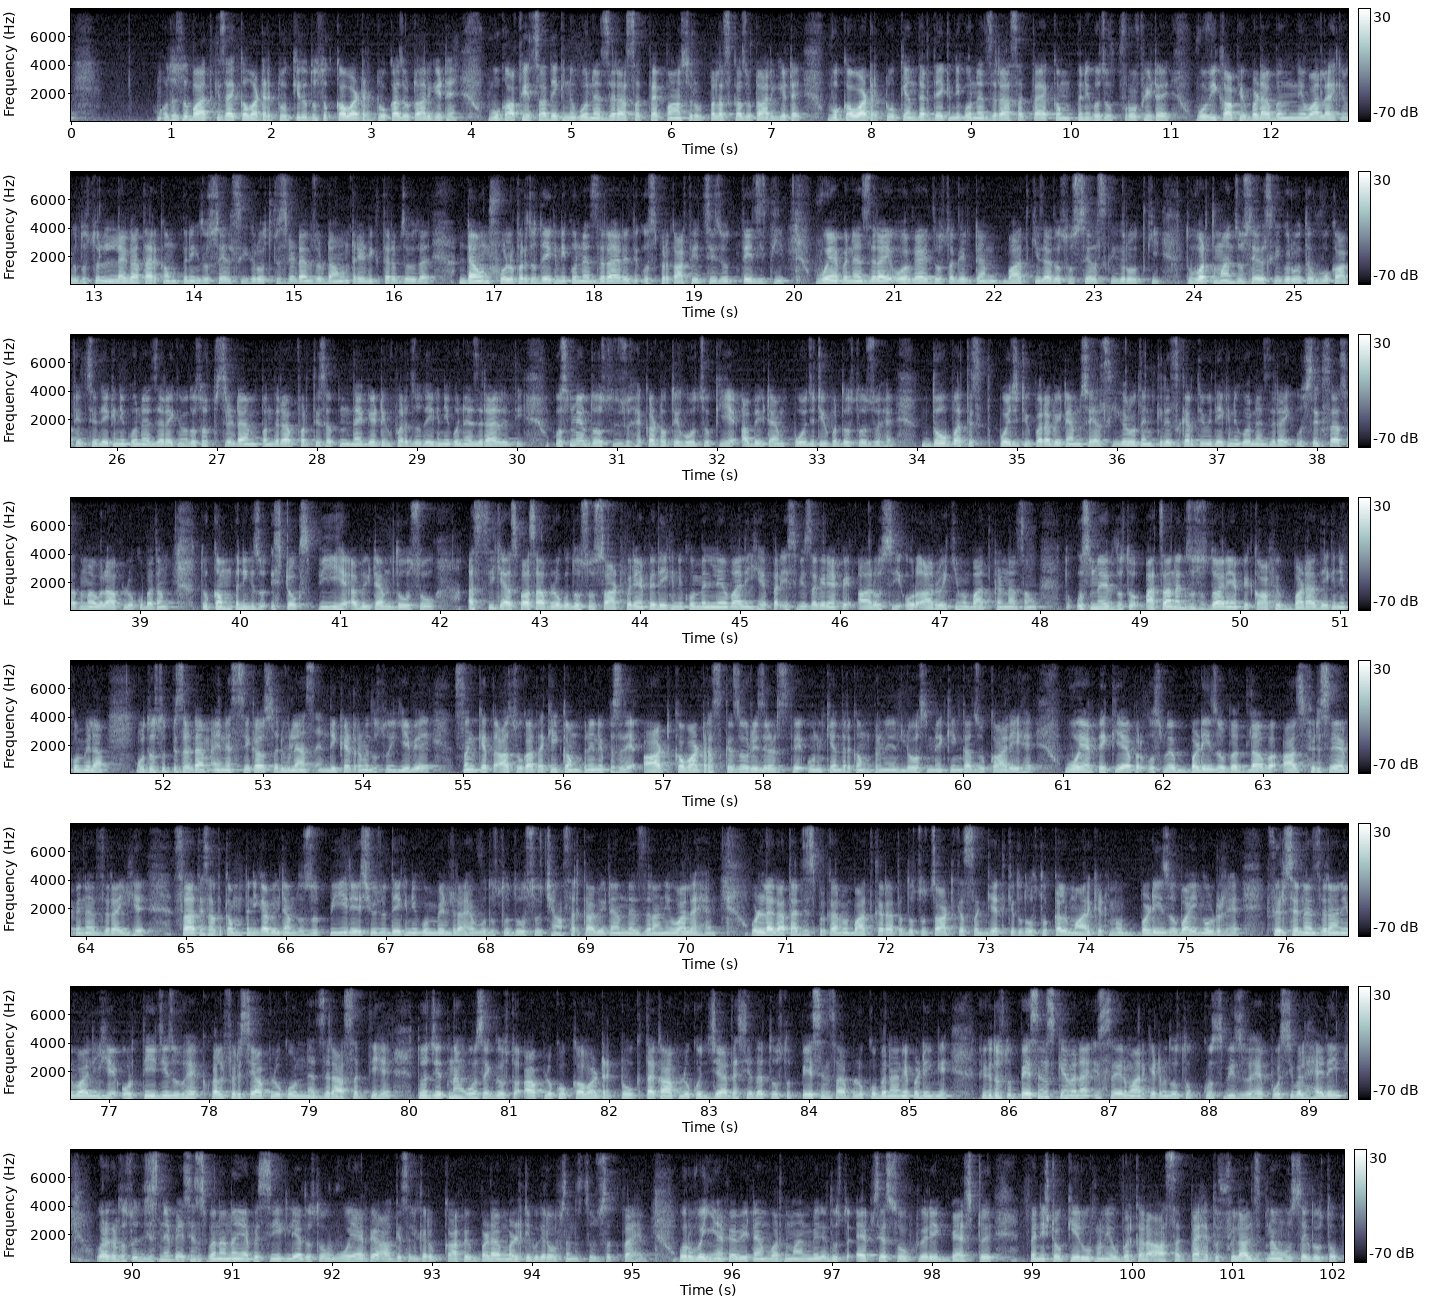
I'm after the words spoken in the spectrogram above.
और दोस्तों, बात की जाए क्वार्टर टू की तो दोस्तों क्वार्टर टू का जो टारगेट है, वो काफ़ी अच्छा देखने को नज़र आ सकता है। पाँच सौ रुपये प्लस का जो टारगेट है, वो क्वार्टर टू के अंदर देखने को नज़र आ सकता है। कंपनी को जो प्रॉफिट है, वो भी काफ़ी बड़ा बनने वाला है, क्योंकि दोस्तों, लगातार कंपनी की जो सेल्स की ग्रोथ पिछले टाइम जो डाउन ट्रेडिंग की तरफ़ जो है डाउनफॉल पर जो देखने को नज़र आ रही थी, उस पर काफ़ी अच्छी जो तेज़ी थी, वो यहाँ पर नज़र आई। और गए दोस्तों, अगर टाइम बात की जाए दोस्तों सेल्स की ग्रोथ की तो वर्तमान जो सेल्स की ग्रोथ है, वो काफ़ी अच्छी देखने को नज़र आई क्योंकि दोस्तों, पिछले टाइम पंद्रह प्रतिशत नेगेटिव पर जो देखने को नज़र आ रही थी, उसमें दोस्तों जो है कटौती हो चुकी है। अभी टाइम पॉजिटिव पर दोस्तों जो है दो प्रतिशत पॉजिटिव पर अभी टाइम सेल्स की ग्रोथ इंक्रीज करती हुई देखने को नज़र आई। उसी के साथ साथ मैं बोला आप लोग को बताऊँ तो कंपनी की जो स्टॉक्स पी है, अभी टाइम 280 के आसपास आप लोगों को 260 पर यहाँ पे देखने को मिलने वाली है। पर इस बीच अगर यहाँ पे आर और आर की मैं बात करना चाहूँ तो उसमें दोस्तों अचानक जो सुधार यहाँ पे काफ़ी बड़ा देखने को मिला। और दोस्तों पिछले टाइम एन का सर्विलांस इंडिकेटर में दोस्तों ये भी संकेत आ चुका था कि कंपनी ने पिछले आठ क्वार्टर्स के जो रिज़ल्ट थे, उनके अंदर कंपनी ने लॉस मेकिंग का जो कार्य है वो यहाँ पे किया पर उसमें बड़ी जो बदलाव आज फिर से यहाँ पे नज़र आई है। साथ ही साथ कंपनी का टाइम दोस्तों पी रेशियो जो देखने को मिल रहा है, वो दोस्तों दो का टाइम नज़र आने वाला है। और लगातार जिस प्रकार मैं बात कर रहा था दोस्तों चार्ट का संकेत की तो दोस्तों कल मार्केट में बड़ी जो बाइंग ऑर्डर है, फिर से नज़र आने वाली है और तेज़ी जो है कल फिर से आप लोग को नज़र आ सकती है। तो जितना हो सके दोस्तों आप लोग को क्वार्टर टू तक आप लोग को ज़्यादा से ज़्यादा दोस्तों पेशेंस आप लोग को बनाने पड़ेंगे। क्योंकि दोस्तों पेशेंस के बिना इस शेयर मार्केट में दोस्तों कुछ भी जो है पॉसिबल है नहीं। और अगर दोस्तों जिसने पेशेंस बनाना यहाँ पे सीख लिया, दोस्तों, वो यहाँ पे आगे चलकर काफ़ी बड़ा मल्टीपिगर ऑप्शन हो सकता है। और वही यहाँ पे अभी टाइम वर्तमान में दोस्तों ऐप से सॉफ्टवेयर एक बेस्ट पेनी स्टॉक के रूप में उभर कर आ सकता है। तो फ़िलहाल जितना हो सके दोस्तों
